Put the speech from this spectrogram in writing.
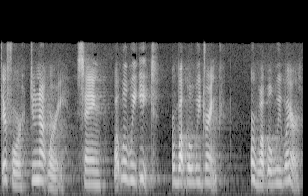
Therefore, do not worry, saying, What will we eat? Or what will we drink? Or what will we wear?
